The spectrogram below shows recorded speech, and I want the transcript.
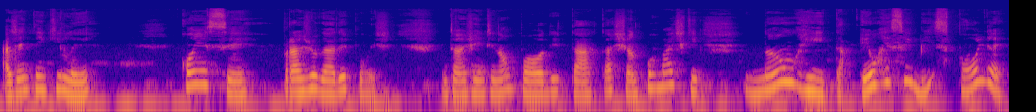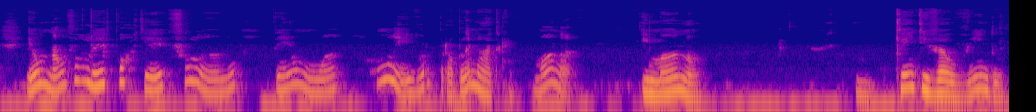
a gente tem que ler, conhecer para julgar depois. Então a gente não pode estar tá taxando, por mais que não, Rita, eu recebi spoiler, eu não vou ler porque fulano tem uma, um livro problemático. Mana, e mano, quem estiver ouvindo,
